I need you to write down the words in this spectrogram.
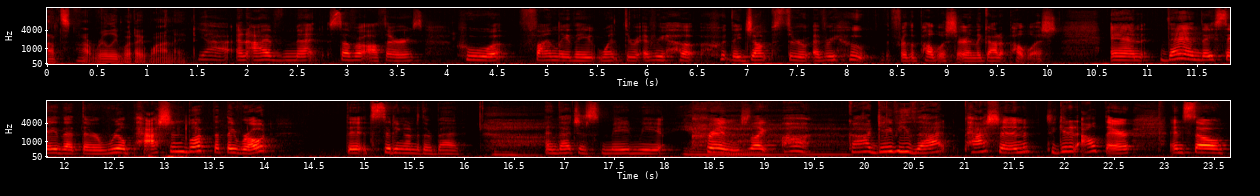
that's not really what I wanted. Yeah, and I've met several authors who finally they went through every hoop, they jumped through every hoop for the publisher and they got it published. And then they say that their real passion book that they wrote, it's sitting under their bed. And that just made me cringe. Like, oh, God gave you that passion to get it out there. And so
